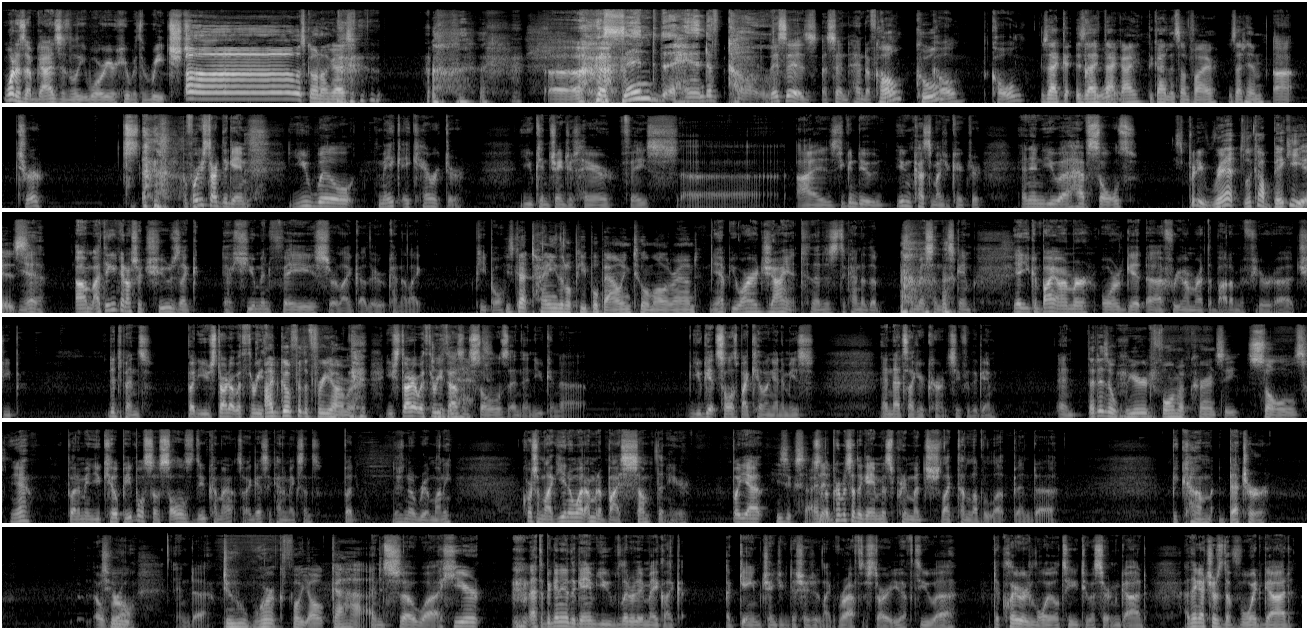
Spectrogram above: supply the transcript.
What is up, guys? It's Elite Warrior here with Reached. Oh, what's going on, guys? Uh, Ascend the hand of Kul. this is Ascend Hand of Cole? Cole. Cool? Cole? Cole? Is that is that Cool. that guy? The guy that's on fire? Is that him? Uh, sure. Just- Before you start the game, you will make a character. You can change his hair, face, uh, eyes. You can do. You can customize your character, and then you uh, have souls. He's pretty ripped. Look how big he is. Yeah. Um, I think you can also choose like a human face or like other kind of like people. He's got tiny little people bowing to him all around. Yep, you are a giant. That is the kind of the premise in this game. Yeah, you can buy armor or get uh, free armor at the bottom if you're uh, cheap. It depends, but you start out with three. I'd go for the free armor. you start out with three thousand souls, and then you can uh, you get souls by killing enemies, and that's like your currency for the game. And that is a weird form of currency. Souls. yeah, but I mean, you kill people, so souls do come out. So I guess it kind of makes sense. But there's no real money. Of course, I'm like, you know what? I'm gonna buy something here. But yeah, He's excited. so the premise of the game is pretty much like to level up and uh, become better overall. And uh, Do work for your god. and so uh, here at the beginning of the game, you literally make like a game-changing decision. Like right off the start, you have to uh, declare your loyalty to a certain god. I think I chose the Void God.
